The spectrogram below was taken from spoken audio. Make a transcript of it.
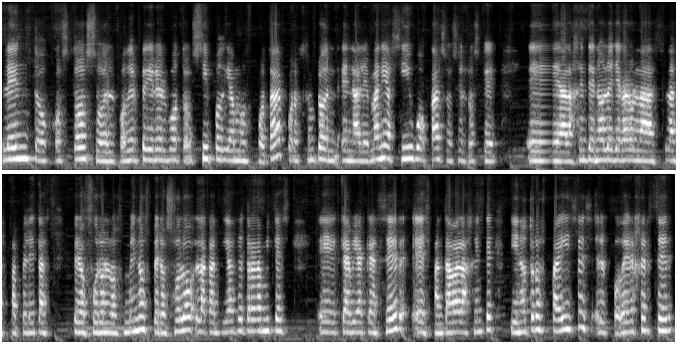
lento, costoso, el poder pedir el voto, sí podíamos votar. Por ejemplo, en, Alemania sí hubo casos en los que eh, a la gente no le llegaron las, papeletas, pero fueron los menos, pero solo la cantidad de trámites eh, que había que hacer espantaba a la gente. Y en otros países el poder ejercer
